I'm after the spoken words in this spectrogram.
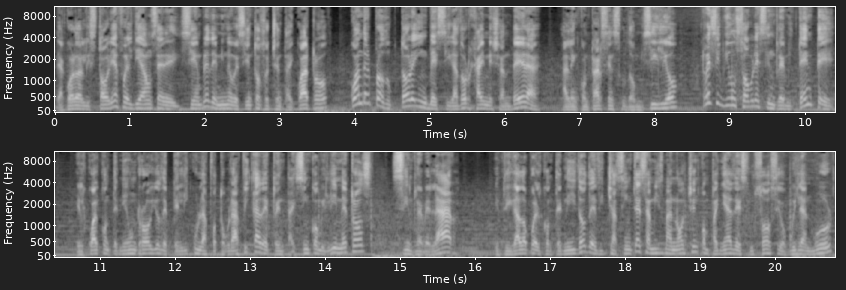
De acuerdo a la historia, fue el día 11 de diciembre de 1984 cuando el productor e investigador Jaime Chandera, al encontrarse en su domicilio, recibió un sobre sin remitente, el cual contenía un rollo de película fotográfica de 35 milímetros sin revelar. Intrigado por el contenido de dicha cinta esa misma noche en compañía de su socio William Moore,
